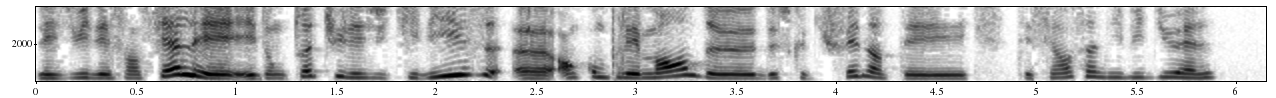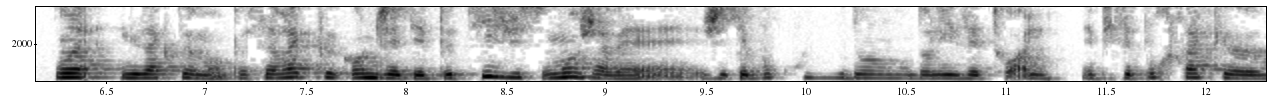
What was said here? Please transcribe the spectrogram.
les, huiles essentielles et, et, donc toi tu les utilises en complément de, de, ce que tu fais dans tes, tes séances individuelles. Ouais, exactement. C'est vrai que quand j'étais petite, justement, j'avais, j'étais beaucoup dans, dans, les étoiles. Et puis c'est pour ça que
